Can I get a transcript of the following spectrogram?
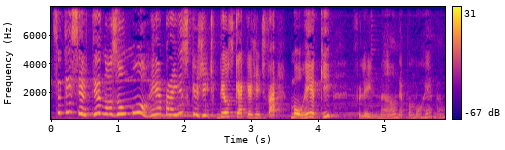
você tem certeza? Nós vamos morrer. É para isso que a gente, Deus quer que a gente faça? Morrer aqui? Falei: não, não é para morrer, não.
